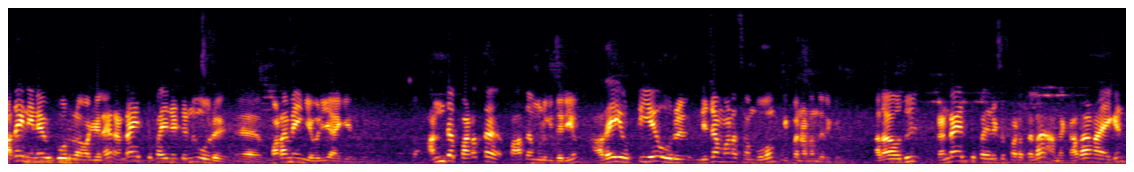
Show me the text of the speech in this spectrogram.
அதை நினைவு கூறுற வகையில் ரெண்டாயிரத்தி பதினெட்டுன்னு ஒரு படமே இங்கே வெளியாகியிருந்தது அந்த படத்தை பார்த்தவங்களுக்கு தெரியும். அதையொட்டியே ஒரு நிஜமான சம்பவம் இப்போ நடந்திருக்கு. அதாவது ரெண்டாயிரத்தி பதினெட்டு படத்தில் அந்த கதாநாயகன்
